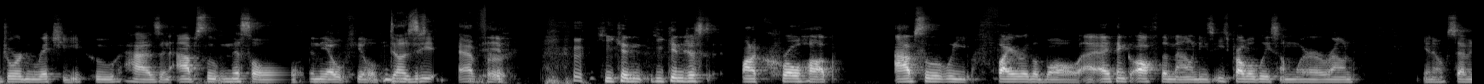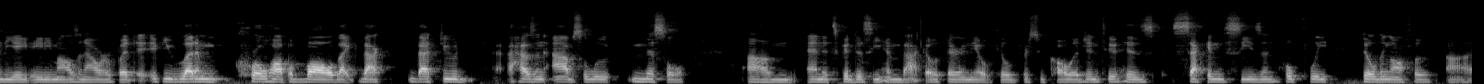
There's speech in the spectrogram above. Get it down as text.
Jordan Ritchie, who has an absolute missile in the outfield. Does he, just, he ever? he can he can just on a crow hop absolutely fire the ball. I, I, think off the mound he's he's probably somewhere around you know 78 80 miles an hour, but if you let him crow hop a ball like that that dude has an absolute missile. Um, and it's good to see him back out there in the outfield for Sault College into his second season. Hopefully, building off of uh,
